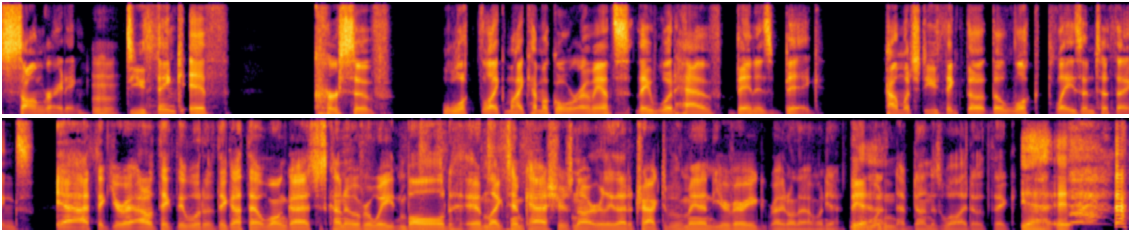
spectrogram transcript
songwriting Mm-hmm. do you think if cursive looked like my chemical romance they would have been as big how much do you think the the look plays into things Yeah, I think you're right. I don't think they would have. They got that one guy that's just kind of overweight and bald, and like Tim Kasher's not really that attractive of a man. You're very right on that one. Yeah, they Yeah. wouldn't have done as well. I don't think. yeah it,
